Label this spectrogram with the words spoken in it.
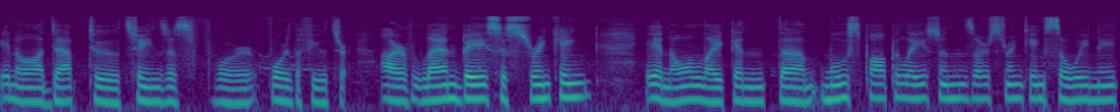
you know, adapt to changes for, for the future. Our land base is shrinking you know, like, and the moose populations are shrinking, so we need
